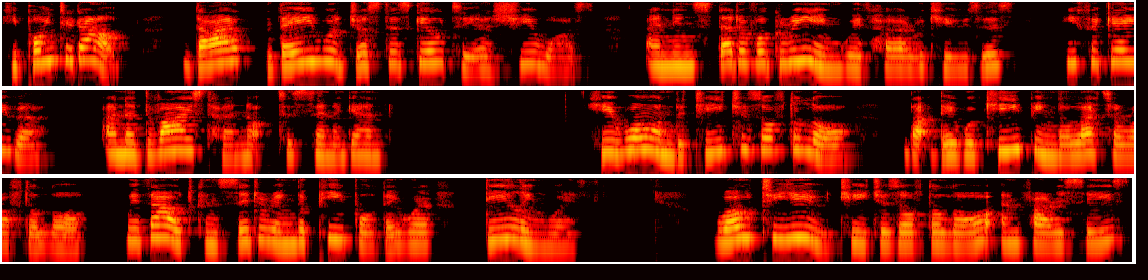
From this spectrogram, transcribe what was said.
He pointed out that they were just as guilty as she was, and instead of agreeing with her accusers, he forgave her and advised her not to sin again. He warned the teachers of the law that they were keeping the letter of the law without considering the people they were dealing with. Woe to you, teachers of the law and Pharisees,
